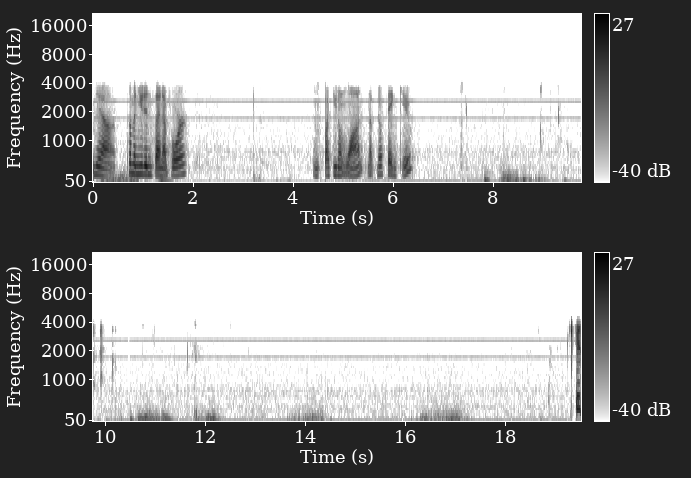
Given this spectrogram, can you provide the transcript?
Yeah, something you didn't sign up for, like you don't want. No, no thank you. It's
